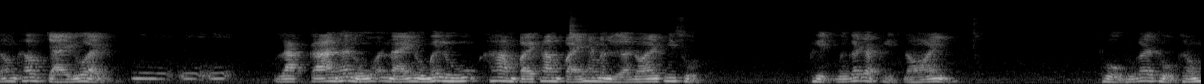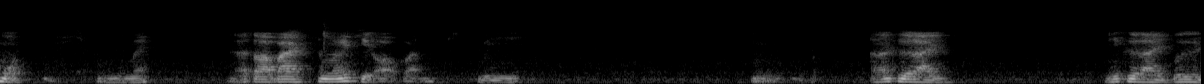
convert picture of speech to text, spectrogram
ต้องเข้าใจด้วยนี่นี่นี่หลักการถ้าหนูอันไหนหนูไม่รู้ข้ามไปข้ามไปให้มันเหลือน้อยที่สุด ผิดมันก็จะผิดน้อย ถูกมันก็จะถูกทั้งหมดเห็นไหมแล้วต่อไปทำไมไม่ขีดออกก่อน B อืมอั นนั้นคืออะไร นี่คืออะไร ปืน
